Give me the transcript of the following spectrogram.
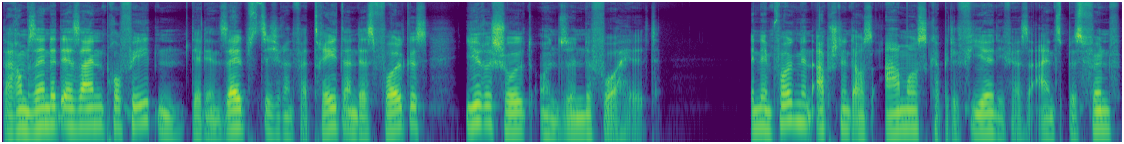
Darum sendet er seinen Propheten, der den selbstsicheren Vertretern des Volkes ihre Schuld und Sünde vorhält. In dem folgenden Abschnitt aus Amos Kapitel 4, die Verse 1 bis 5,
